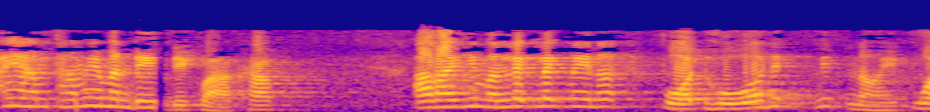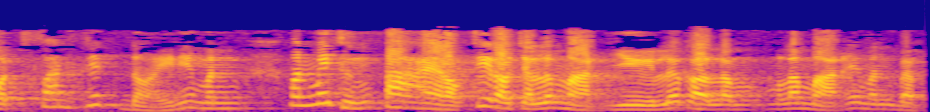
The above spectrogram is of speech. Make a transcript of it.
พยายามทำให้มันดีดีกว่าครับ อะไรที่มันเล็กๆน้อยๆปวดหัวนิดนิดหน่อย ปวดฟันนิดหน่อยนี่มันมันไม่ถึงตายหรอกที่เราจะละหมาดยืนแล้วก็ละละหมาดให้มันแบบ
